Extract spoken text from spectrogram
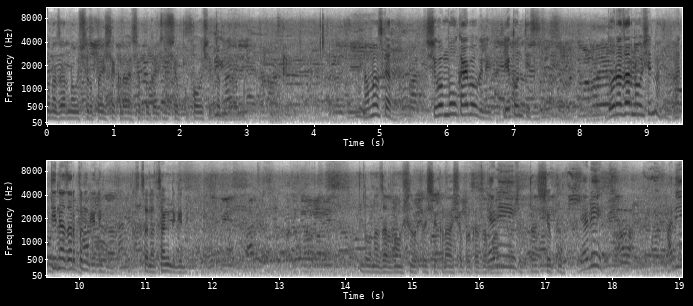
दोन हजार नऊशे रुपये शेकडा अशा प्रकारची शेपू पाहू शकता मित्रांनो. नमस्कार. शिवम भाऊ काय भाऊ गेले? एकोणतीस. दोन हजार नऊशे ना? हा, तीन हजार पण गेले. चला चांगले गेले. दोन हजार नऊशे रुपये शेकडा अशा प्रकारचा माल पाहू शकता. शेपू. आधी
